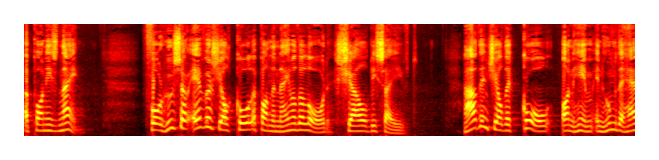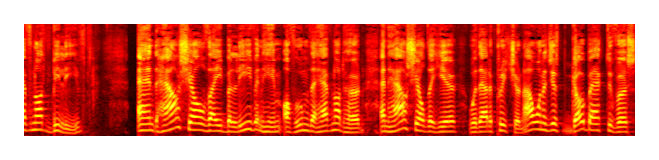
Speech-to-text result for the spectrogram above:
upon his name. For whosoever shall call upon the name of the Lord shall be saved. How then shall they call on him in whom they have not believed? And how shall they believe in him of whom they have not heard? And how shall they hear without a preacher? Now I want to just go back to verse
